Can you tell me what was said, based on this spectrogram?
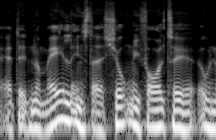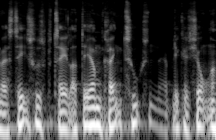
at en normal installation i forhold til universitetshospitaler, det er omkring 1000 applikationer.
